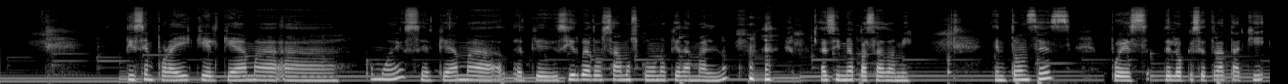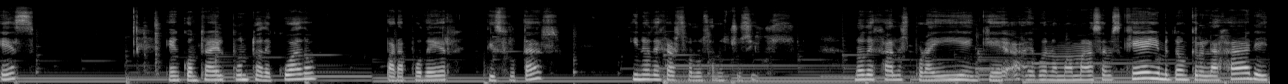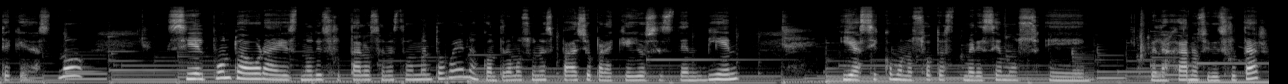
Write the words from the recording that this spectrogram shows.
Dicen por ahí que el que ama a... ¿Cómo es? El que ama, el que sirve a dos amos con uno queda mal, ¿no? Así me ha pasado a mí. Entonces, pues de lo que se trata aquí es encontrar el punto adecuado para poder disfrutar y no dejar solos a nuestros hijos no dejarlos por ahí en que, ay, bueno, mamá, ¿sabes qué? Yo me tengo que relajar y ahí te quedas. No. Si el punto ahora es no disfrutarlos en este momento, bueno, encontremos un espacio para que ellos estén bien y así como nosotros merecemos eh, relajarnos y disfrutar,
